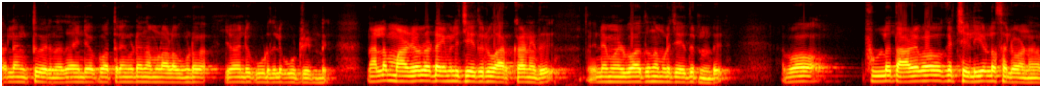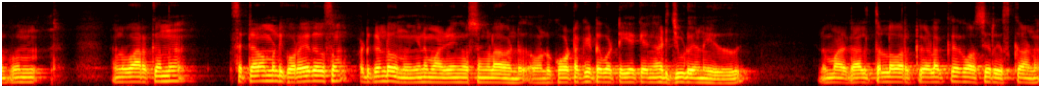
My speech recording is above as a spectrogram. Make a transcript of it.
ലെങ്ത്ത് വരുന്നത്. അതിന്റെ ഒപ്പം അത്രയും കൂടെ നമ്മൾ അളവും കൂടെ ജോയിന്റ് കൂടുതൽ കൂട്ടിയിട്ടുണ്ട്. നല്ല മഴയുള്ള ടൈമിൽ ചെയ്തൊരു വർക്കാണിത് ഇതിന്റെ മേൽഭാഗത്ത് നമ്മൾ ചെയ്തിട്ടുണ്ട്. അപ്പോൾ ഫുള്ള് താഴെ ഭാഗമൊക്കെ ചെളിയുള്ള സ്ഥലമാണ്. അപ്പം നമ്മൾ വർക്കൊന്ന് സെറ്റാവാൻ വേണ്ടി കുറേ ദിവസം എടുക്കേണ്ട വന്നു. ഇങ്ങനെ മഴയും കഷ്ടങ്ങളാവേണ്ട അതുകൊണ്ട് കോട്ടൊക്കെ ഇട്ട് പട്ടിയൊക്കെ അങ്ങ് അടിച്ചു വിടുകയാണ് ചെയ്തത്. മഴക്കാലത്തുള്ള വർക്കുകളൊക്കെ കുറച്ച് റിസ്ക്കാണ്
